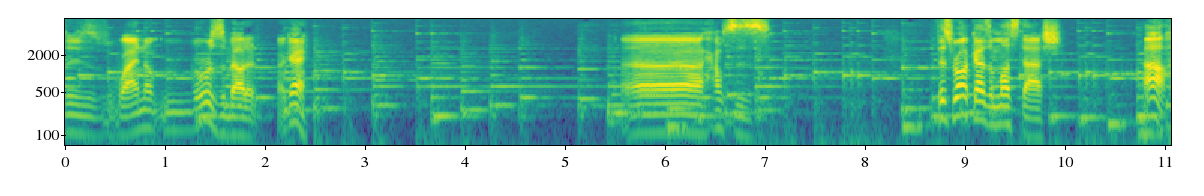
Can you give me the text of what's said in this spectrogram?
There's, why not rules about it? Okay. Uh, houses. This rock has a mustache. Ah!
